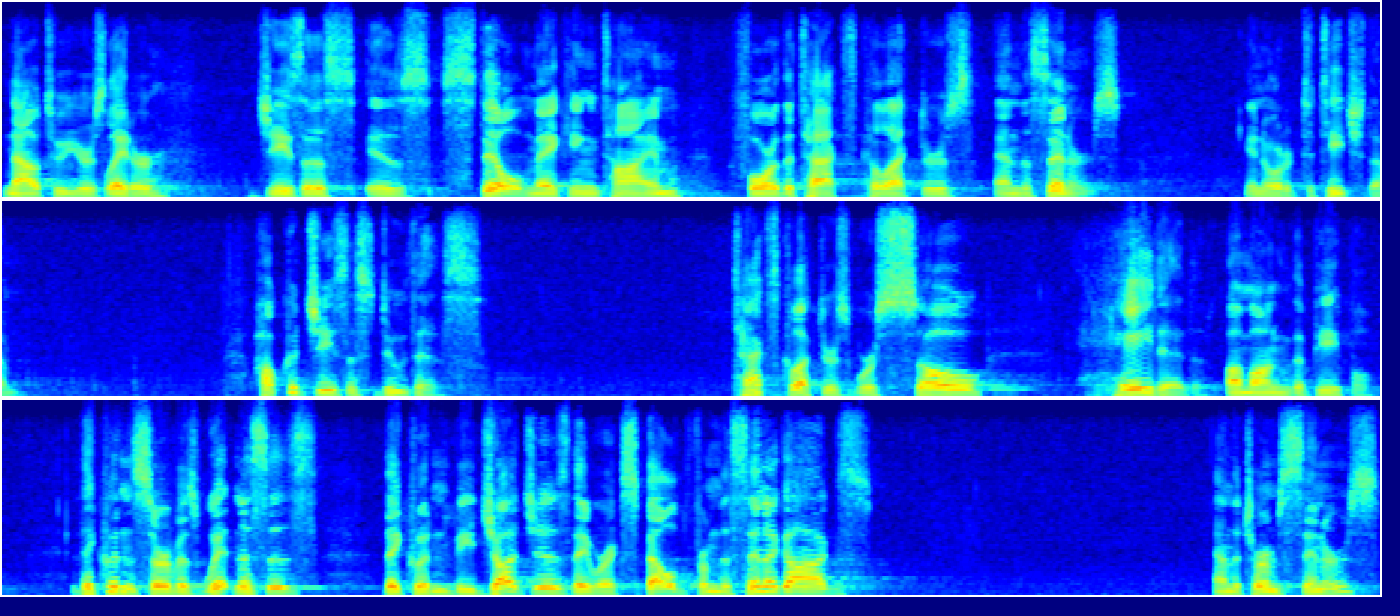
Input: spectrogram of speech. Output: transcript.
Now, two years later, Jesus is still making time for the tax collectors and the sinners in order to teach them. How could Jesus do this? Tax collectors were so hated among the people. They couldn't serve as witnesses, they couldn't be judges, they were expelled from the synagogues. And the term sinners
